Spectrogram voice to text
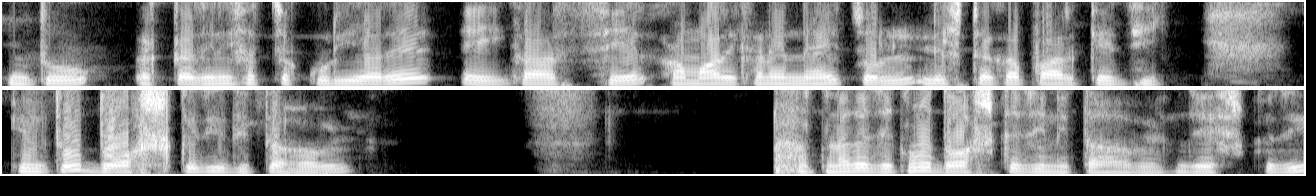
কিন্তু একটা জিনিস হচ্ছে কুরিয়ারে এই গাছের আমার এখানে নেয় চল্লিশ টাকা পার কেজি। কিন্তু দশ কেজি দিতে হবে। আপনাকে যে কোনো দশ কেজি নিতে হবে। যে কেজি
